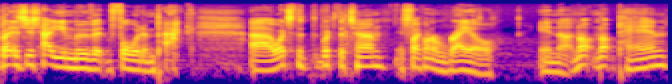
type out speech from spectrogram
but it's just how you move it forward and back. Uh, what's the what's the term? It's like on a rail in uh, not not pan.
